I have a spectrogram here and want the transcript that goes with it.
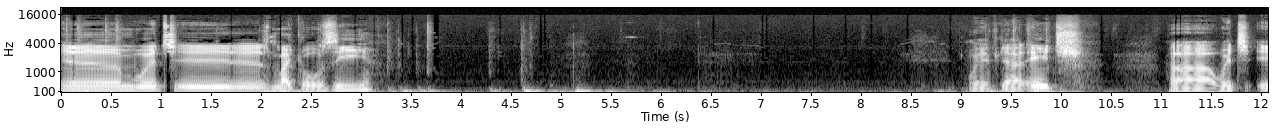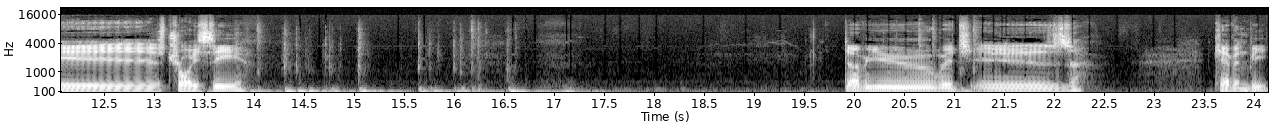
M, which is Michael Z. We've got H, uh, which is Troy C. W, which is Kevin B.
